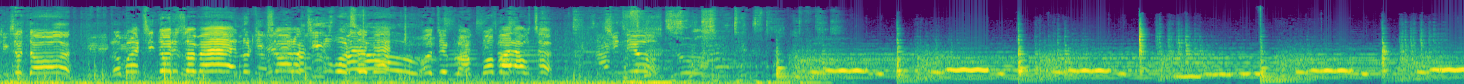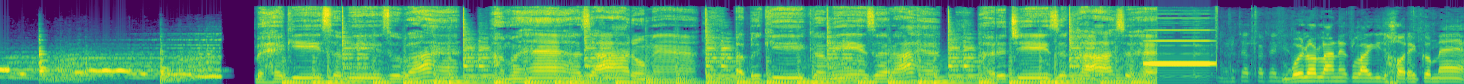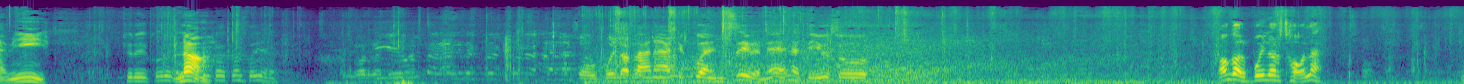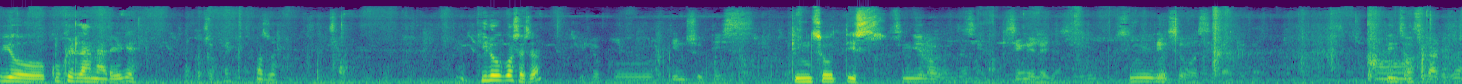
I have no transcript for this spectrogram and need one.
ठिक छ त। ल मलाई चिन्दो रहेछ म्या ल ठिक छ। ल चिन्नुपर्छ म्या अझै भ्लग बबाल आउँछ। चिन्यो। बहकी सभी जुबा है हम हैं हज़ारों में। अब की कमी जरा है हर चीज़ खास है। ब्रोइलर लानको लागि झरेको म्या हामी होइन सो ब्रोइलर लान आँटेको हामी चाहिँ भने होइन त्यही हो सो। अङ्कल ब्रोइलर छ होला उयो कुखुरी लान आँटेको के। हजुर किलो कसो छ? तिन सौ तिस। तिन सौ तिस सिमी तिन सौ अस्सी काटेको। तिन सौ अस्सी काटेको?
